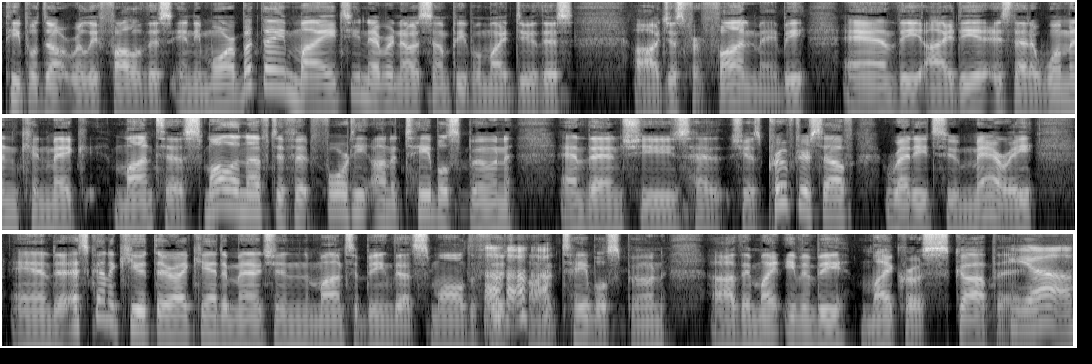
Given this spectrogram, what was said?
People don't really follow this anymore, but they might. You never know. Some people might do this uh, just for fun, maybe. And the idea is that a woman can make manta small enough to fit 40 on a tablespoon, and then she's has, she has proved herself ready to marry. And uh, it's kind of cute there. I can't imagine manta being that small to fit on a tablespoon. Uh, they might even be microscopic. Yeah.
